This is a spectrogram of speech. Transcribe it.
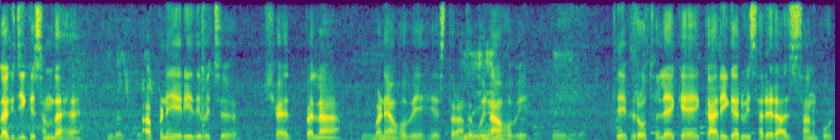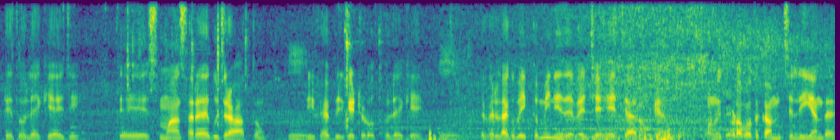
ਲਗਜੀ ਕਿਸਮ ਦਾ ਹੈ। ਆਪਣੇ ਏਰੀਆ ਦੇ ਵਿੱਚ ਸ਼ਾਇਦ ਪਹਿਲਾਂ ਬਣਿਆ ਹੋਵੇ ਇਸ ਤਰ੍ਹਾਂ ਦਾ ਕੋਈ ਨਾ ਹੋਵੇ। ਤੇ ਫਿਰ ਉੱਥੋਂ ਲੈ ਕੇ ਆਏ ਕਾਰੀਗਰ ਵੀ ਸਾਰੇ ਰਾਜਸਥਾਨ ਕੋਟੇ ਤੋਂ ਲੈ ਕੇ ਆਏ ਜੀ। ਤੇ ਸਮਾਨ ਸਾਰਾ ਗੁਜਰਾਤ ਤੋਂ। ਵੀ ਫੈਬਰੀਕੇਟਡ ਉੱਥੋਂ ਲੈ ਕੇ। ਤੇ ਫਿਰ ਲਗਭਗ 1 ਮਹੀਨੇ ਦੇ ਵਿੱਚ ਇਹ ਤਿਆਰ ਹੋ ਗਿਆ। ਹੁਣ ਵੀ ਥੋੜਾ ਬਹੁਤ ਕੰਮ ਚੱਲੀ ਜਾਂਦਾ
